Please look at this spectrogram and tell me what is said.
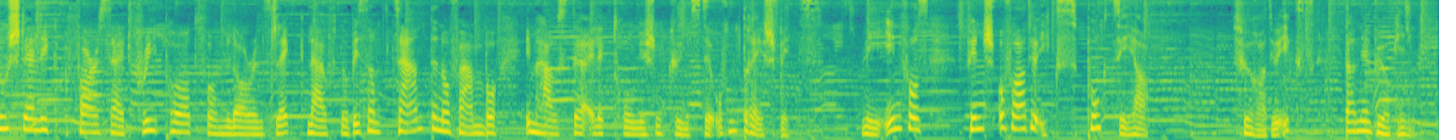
Die Ausstellung Farside Freeport von Lawrence Leck läuft noch bis am 10. November im Haus der elektronischen Künste auf dem Drehspitz. Mehr Infos findest du auf radiox.ch. Für Radio X, Daniel Bürgin.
